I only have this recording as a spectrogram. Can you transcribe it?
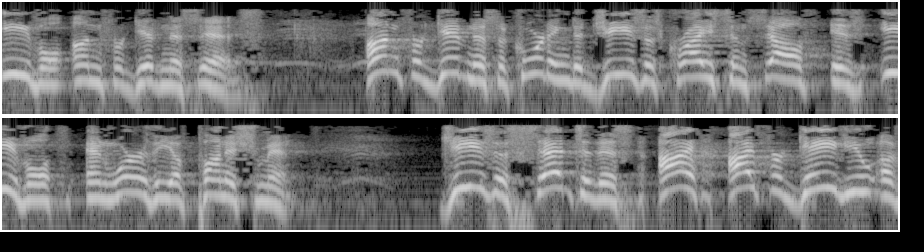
evil unforgiveness is. Unforgiveness, according to Jesus Christ himself, is evil and worthy of punishment. Jesus said to this, I, I forgave you of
